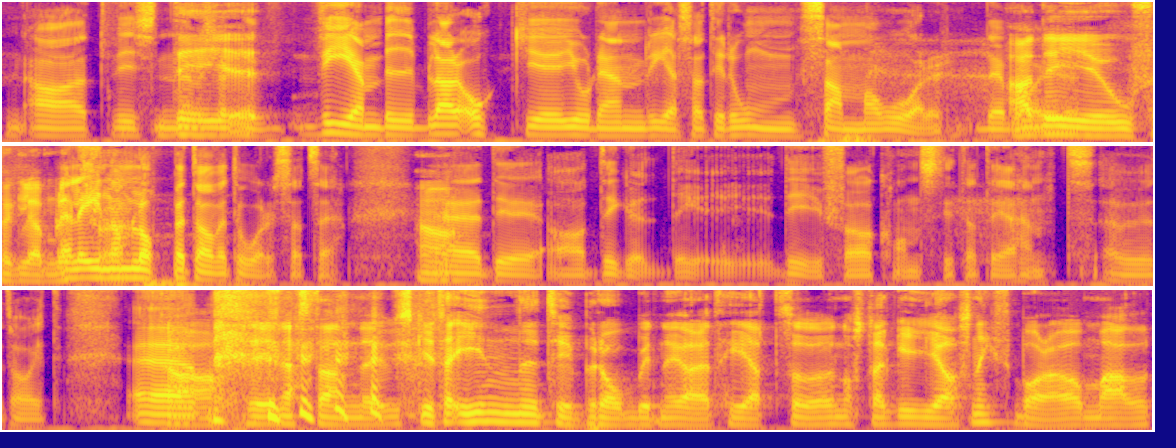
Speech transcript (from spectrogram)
Ja, att vi Det VM-biblar och eh, gjorde en resa till Rom samma år. Det Ja, det är ju oförglömligt, Eller inom loppet av ett år så att säga. Ja. Eh, det, ja, det, det, det är ju för konstigt att det har hänt överhuvudtaget. Eh, Ja, det är nästan, vi ska ju ta in typ Robin och göra ett helt så nostalgiavsnitt bara om all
